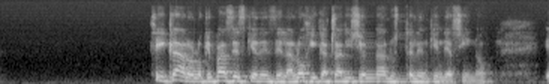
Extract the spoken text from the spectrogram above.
Sí, claro, lo que pasa es que desde la lógica tradicional usted lo entiende así, ¿no?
